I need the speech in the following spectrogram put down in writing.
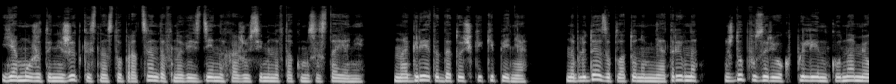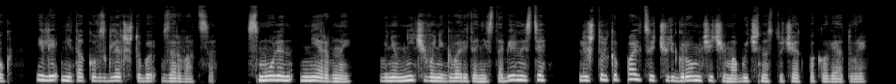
Я, может, и не жидкость на сто процентов, но весь день нахожусь именно в таком состоянии. Нагрета до точки кипения. Наблюдая за Платоном неотрывно, жду пузырек, пылинку, намек или не такой взгляд, чтобы взорваться. Смолин нервный, в нем ничего не говорит о нестабильности, лишь только пальцы чуть громче, чем обычно стучат по клавиатуре.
